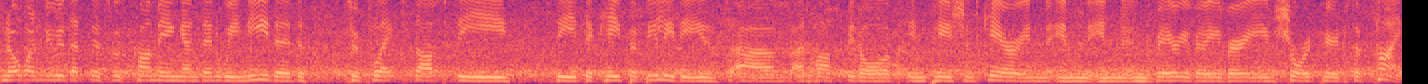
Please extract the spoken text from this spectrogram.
No one knew that this was coming, and then we needed to flex up the the, the capabilities um, at hospital in patient care in, in, in, in, very, very, very short periods of time.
